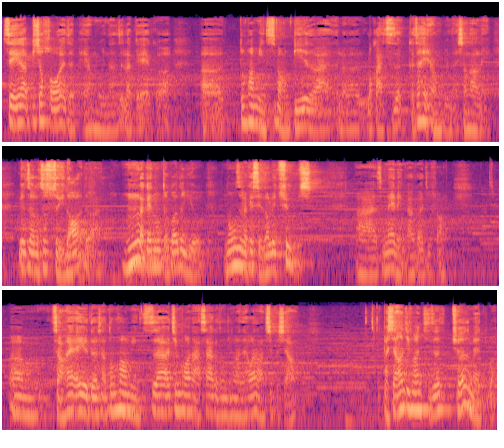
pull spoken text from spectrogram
赞个、比较好个一只海洋馆呢，是辣盖个呃东方明珠旁边，对伐？辣个陆家嘴搿只海洋馆呢，相当灵，有只搿只隧道，对伐？鱼辣盖侬头高头游，侬是辣盖隧道里穿过去，啊，是蛮灵个搿地方。嗯，上海还有的啥东方明珠啊、金宝大厦搿种地方，侪会上去白相。白相的地方其实确实是蛮多的。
